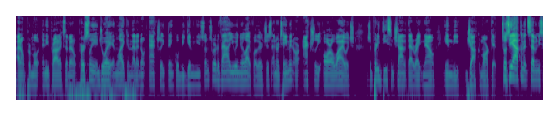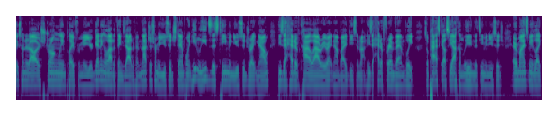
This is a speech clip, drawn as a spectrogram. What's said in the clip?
I don't promote any products that I don't personally enjoy and like and that I don't actually think will be giving you some sort of value in your life, whether it's just entertainment or actually ROI, which there's a pretty decent shot at that right now in the jock market. So, Siakam at $7,600, strongly in play for me. You're getting a lot of things out of him, not just from a usage standpoint. He leads this team in usage right now. He's ahead of Kyle Lowry right now by a decent amount. He's ahead of Fran VanVleet. So, Pascal Siakam leading the team in usage. It reminds me like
